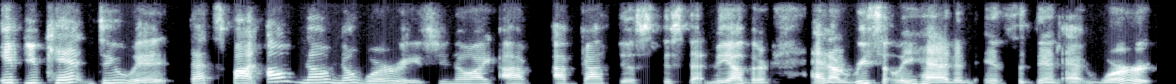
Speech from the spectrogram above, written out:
if you can't do it, that's fine. Oh, no, no worries. You know, I, I've, I've got this, this, that, and the other. And I recently had an incident at work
